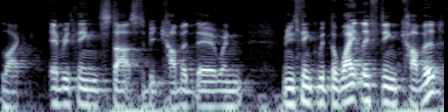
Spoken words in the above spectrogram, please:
like everything starts to be covered there. When when you think with the weightlifting covered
